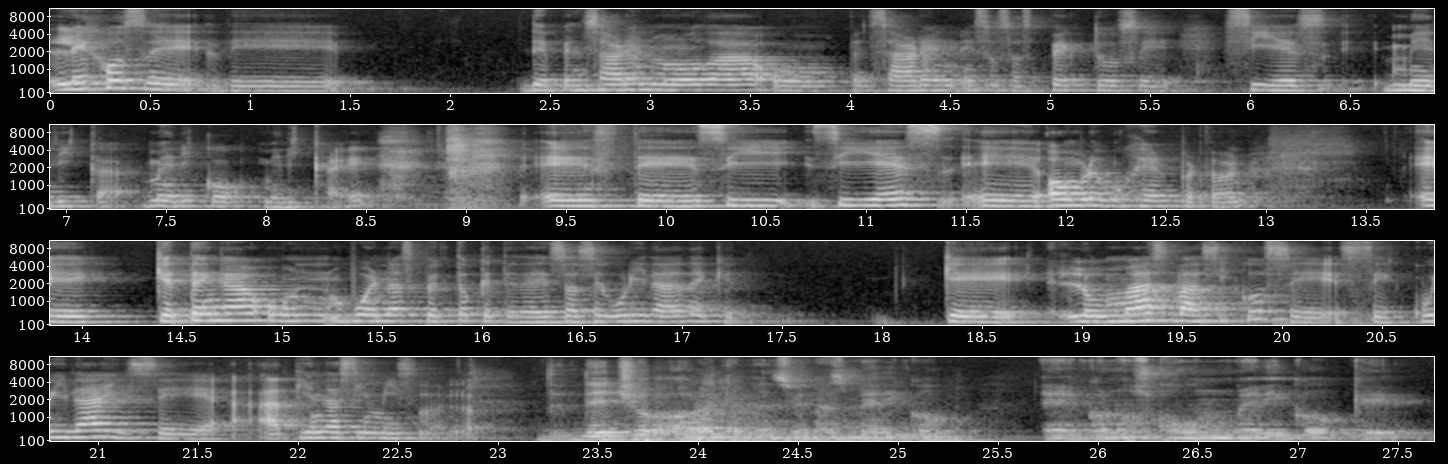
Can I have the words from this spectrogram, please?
Lejos de, de, pensar en moda o pensar en esos aspectos, eh, si es médica, médico, médica, ¿eh? Este, si, si es eh, hombre o mujer, perdón eh, que tenga un buen aspecto que te dé esa seguridad de que, que lo más básico se, se cuida y se atiende a sí mismo. ¿no? De, hecho, ahora que mencionas médico, eh, conozco un médico que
